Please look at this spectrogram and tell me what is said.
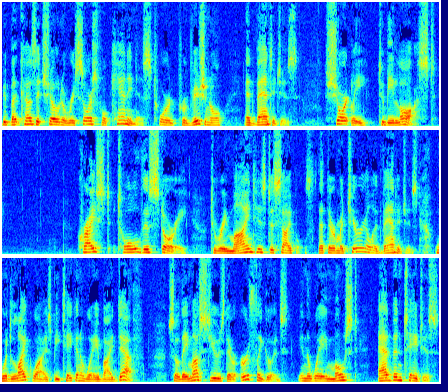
because it showed a resourceful canniness toward provisional advantages shortly to be lost. Christ told this story to remind his disciples that their material advantages would likewise be taken away by death, so they must use their earthly goods in the way most advantageous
